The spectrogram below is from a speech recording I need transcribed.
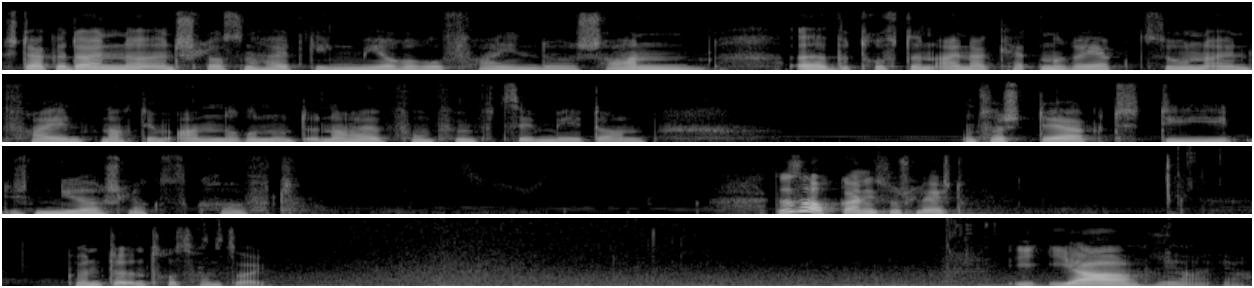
Stärke deine Entschlossenheit gegen mehrere Feinde. Schaden äh, betrifft in einer Kettenreaktion einen Feind nach dem anderen und innerhalb von 15 Metern und verstärkt die Niederschlagskraft. Das ist auch gar nicht so schlecht. Könnte interessant sein. ja, ja, ja.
